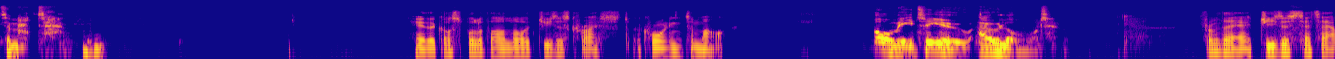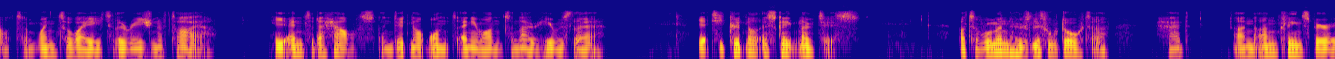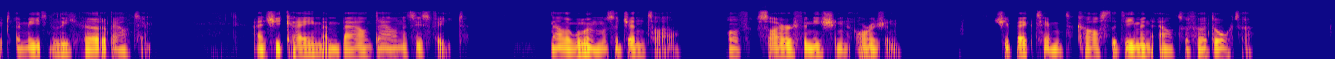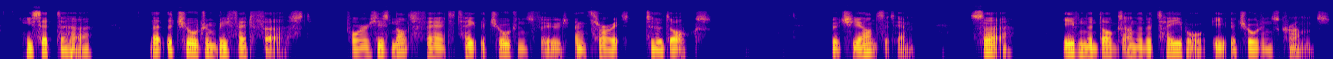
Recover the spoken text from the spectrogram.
To Matt. Hear the gospel of our Lord Jesus Christ according to Mark. Glory to you, O Lord. From there, Jesus set out and went away to the region of Tyre. He entered a house and did not want anyone to know he was there. Yet he could not escape notice. But a woman whose little daughter had an unclean spirit immediately heard about him. And she came and bowed down at his feet. Now the woman was a Gentile of Syrophoenician origin. She begged him to cast the demon out of her daughter. He said to her, Let the children be fed first, for it is not fair to take the children's food and throw it to the dogs. But she answered him, Sir, even the dogs under the table eat the children's crumbs.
